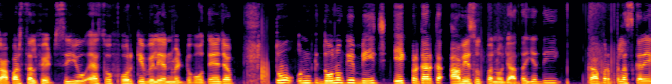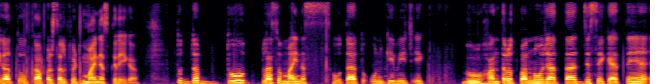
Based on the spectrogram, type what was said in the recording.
copper sulphate C U S O four के विलयन में डुबोते हैं जब तो उन दोनों के बीच एक प्रकार का आवेश उत्पन्न हो जाता है। यदि कापर प्लस करेगा तो कापर सल्फेट माइनस करेगा। तो जब दो प्लस माइनस होता है तो उनके बीच एक विभांतर उत्पन्न हो जाता है, जिसे कहते हैं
